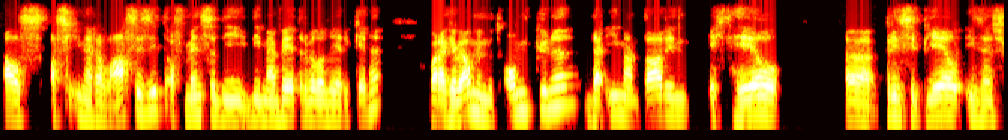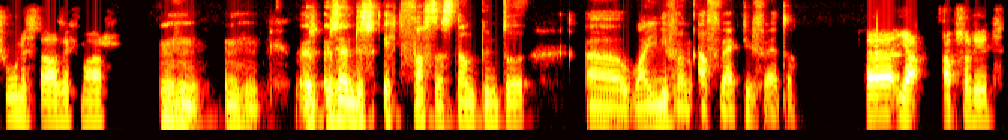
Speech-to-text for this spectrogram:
als, als je in een relatie zit, of mensen die, die mij beter willen leren kennen, waar je wel mee moet omkunnen, dat iemand daarin echt heel eh, principieel in zijn schoenen staat, zeg maar. Mhm, mhm. Er, er zijn dus echt vaste standpunten eh, waar je niet van afwijkt in feite. Eh, ja, absoluut.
